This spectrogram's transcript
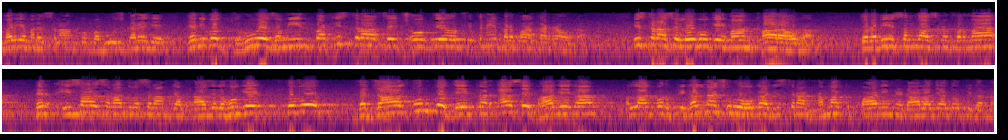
مریم علیہ السلام کو مبوض کریں گے۔ یعنی وہ دھروئے زمین پر اس طرح سے چھوپ دے اور فتنے برپا کر رہا ہوگا۔ اس طرح سے لوگوں کے ایمان کھا رہا ہوگا۔ تو نبی صلی اللہ علیہ وسلم فرمایا، پھر عیسیٰ صلاحت وسلام جب نازل ہوں گے، تو وہ دجال ان کو دیکھ کر ایسے بھاگے گا، اللہ اکبر پگھلنا شروع ہوگا، جس طرح نمک پانی میں ڈالا جائے تو پگھلنا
